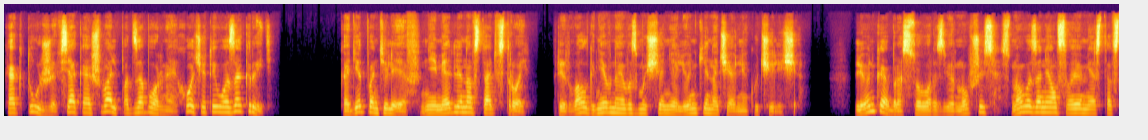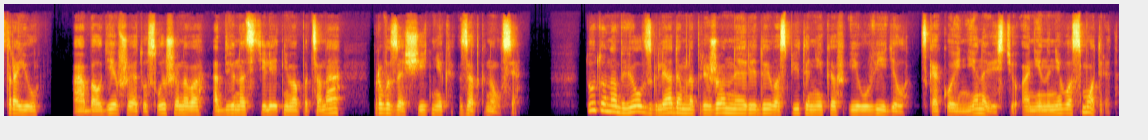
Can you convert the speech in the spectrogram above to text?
как тут же всякая шваль подзаборная хочет его закрыть!» «Кадет Пантелеев, немедленно встать в строй!» прервал гневное возмущение Леньки начальник училища. Ленька, образцово развернувшись, снова занял свое место в строю а обалдевший от услышанного от двенадцатилетнего пацана правозащитник заткнулся. Тут он обвел взглядом напряженные ряды воспитанников и увидел, с какой ненавистью они на него смотрят.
